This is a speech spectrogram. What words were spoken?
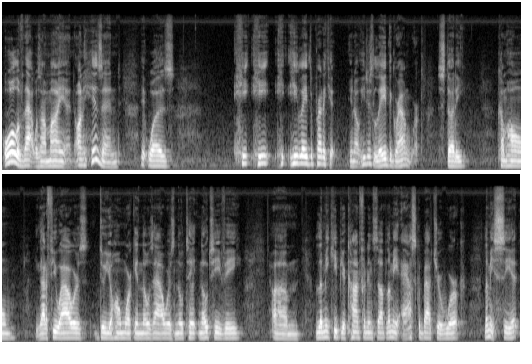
All of that was on my end. On his end, it was he, he, he, he laid the predicate. You know, he just laid the groundwork. Study, come home, you got a few hours, do your homework in those hours, no, no TV. Um, let me keep your confidence up. Let me ask about your work. Let me see it.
